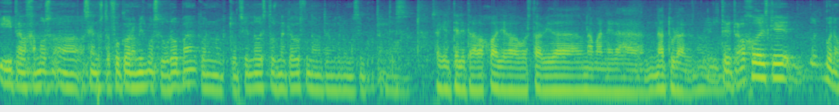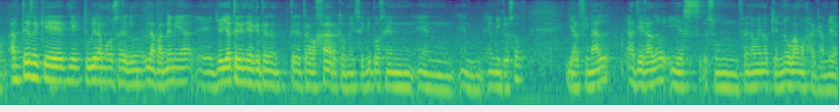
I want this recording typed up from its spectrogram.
Y trabajamos, ah, o sea, nuestro foco ahora mismo es Europa, con, con siendo estos mercados fundamentalmente los más importantes. O sea que el teletrabajo ha llegado a vuestra vida de una manera natural. ¿no? El teletrabajo es que, bueno, antes de que tuviéramos el- la pandemia, eh, yo ya tendría que tele- teletrabajar con mis equipos en, en- en- en Microsoft y al final ha llegado y es, es un fenómeno que no vamos a cambiar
